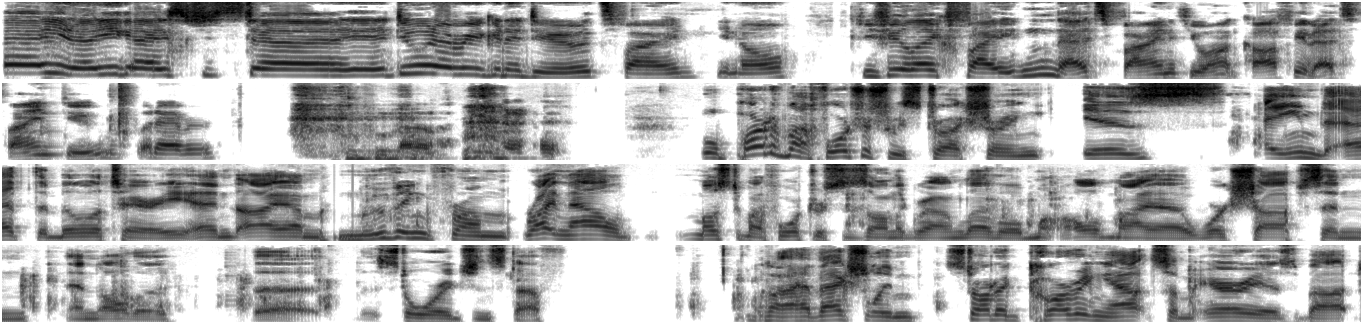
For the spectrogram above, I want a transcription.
Hey, you know, you guys just uh, do whatever you're gonna do. It's fine. You know, if you feel like fighting, that's fine. If you want coffee, that's fine too. Whatever. Uh, Well, part of my fortress restructuring is aimed at the military, and I am moving from right now. Most of my fortress is on the ground level. All of my uh, workshops and and all the, the the storage and stuff. But I have actually started carving out some areas about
